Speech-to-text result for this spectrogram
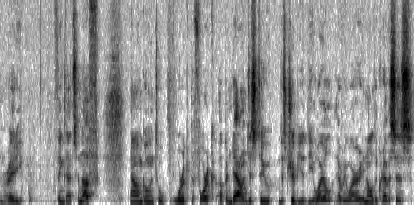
Alrighty, I think that's enough. Now I'm going to work the fork up and down just to distribute the oil everywhere in all the crevices.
